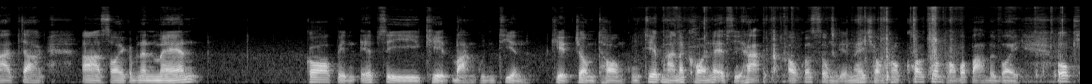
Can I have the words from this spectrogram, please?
มาจากอ่าซอยกำนันแมนก็เป็น FC เขตบางขุนเทียน เขตจอมทองกรุงเทพมหานครและ FC ฮะเขาก็ส่งเหรียญให้ช่องข้าช่องของป้าป่าบ่อยๆ โอเค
